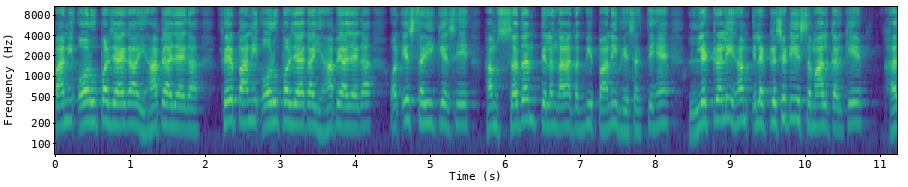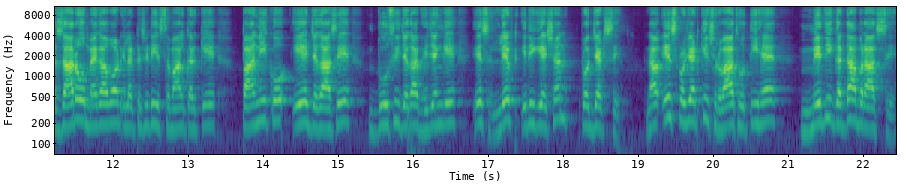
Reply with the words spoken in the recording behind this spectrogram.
पानी और ऊपर जाएगा, यहाँ पे आ जाएगा, फिर पानी और ऊपर जाएगा, यहाँ पे आ जाएगा, और इस तरीके से हम सदन तेलंगाना तक भी पानी भेज सकते हैं। लिटरली हम इलेक्ट्रिसिटी इस्तेमाल करके, हज़ारों मेगावाट इलेक्ट्रिसिटी इस्तेमाल करके पानी को एक जगह से दूसरी जगह भेजेंगे इस लिफ्ट इरिगेशन प्रोजेक्ट से। ना इस प्रोजेक्ट की शुरुआत होती है मेदी गद्दा बराज से।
